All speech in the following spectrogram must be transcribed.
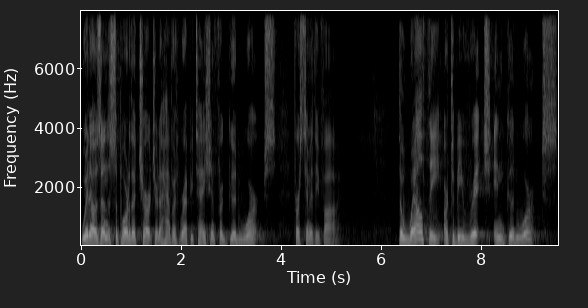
Widows on the support of the church are to have a reputation for good works. 1 Timothy 5. The wealthy are to be rich in good works.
